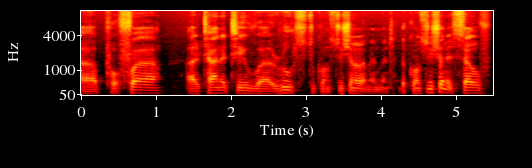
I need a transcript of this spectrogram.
uh, prefer alternative uh, routes to constitutional amendment. The constitution itself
